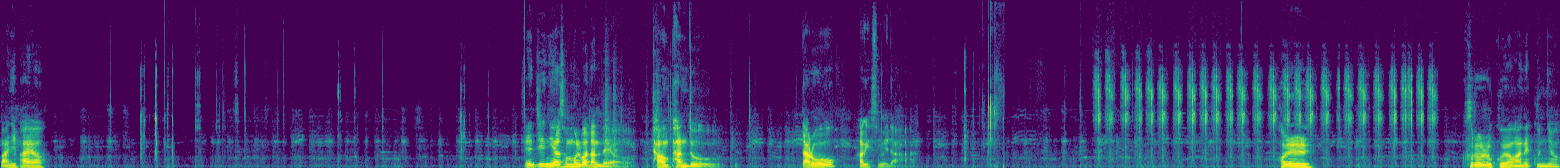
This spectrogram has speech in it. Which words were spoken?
많이 봐요. 엔지니어 선물 받았네요. 다음 판도 따로 하겠습니다. 헐. 크루를 고용 안 했군요.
